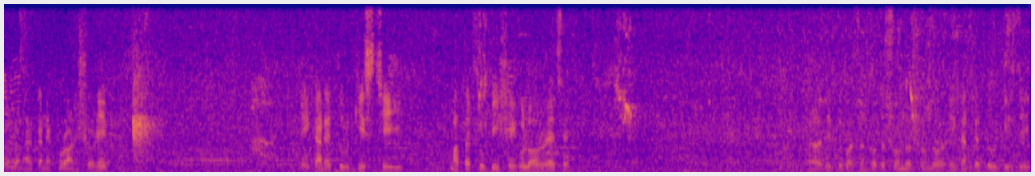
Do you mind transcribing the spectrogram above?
চলুন এখানে কোরআন শরীফ। এখানে তুর্কিশ যেই মাথার টুপি, সেগুলো রয়েছে। দেখতে পাচ্ছেন কত সুন্দর সুন্দর এখানকার তুর্কিশ যেই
